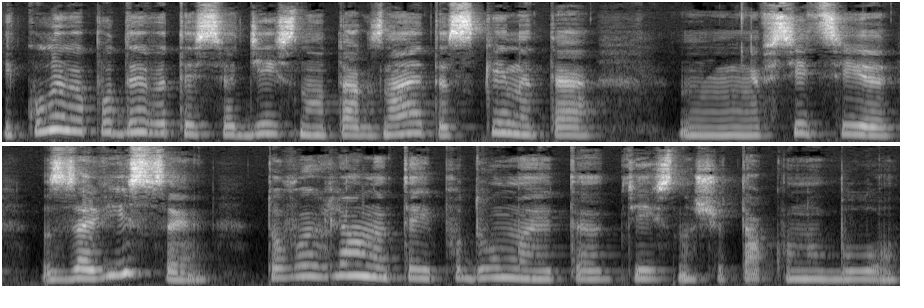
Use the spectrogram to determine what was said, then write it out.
І коли ви подивитеся, дійсно, так, знаєте, скинете всі ці завіси, то ви глянете і подумаєте, дійсно, що так воно було.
